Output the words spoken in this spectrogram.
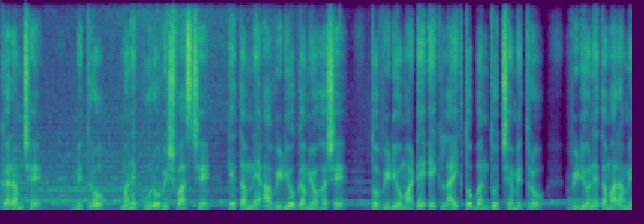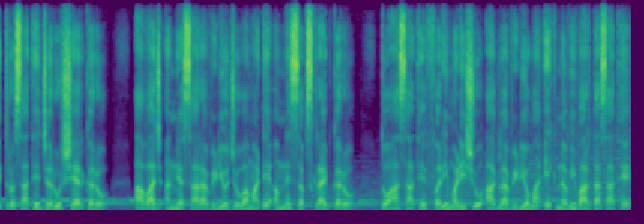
ગરમ છે. મિત્રો, મને પૂરો વિશ્વાસ છે કે તમને આ વિડિયો ગમ્યો હશે. તો વિડિયો માટે એક લાઇક તો બનતું જ છે મિત્રો. વિડિયોને તમારા મિત્રો સાથે જરૂર શેર કરો. આવા જ અન્ય સારા વીડિયો જોવા માટે અમને સબસ્ક્રાઇબ કરો. તો આ સાથે ફરી મળીશું આગલા વિડીયોમાં એક નવી વાર્તા સાથે.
